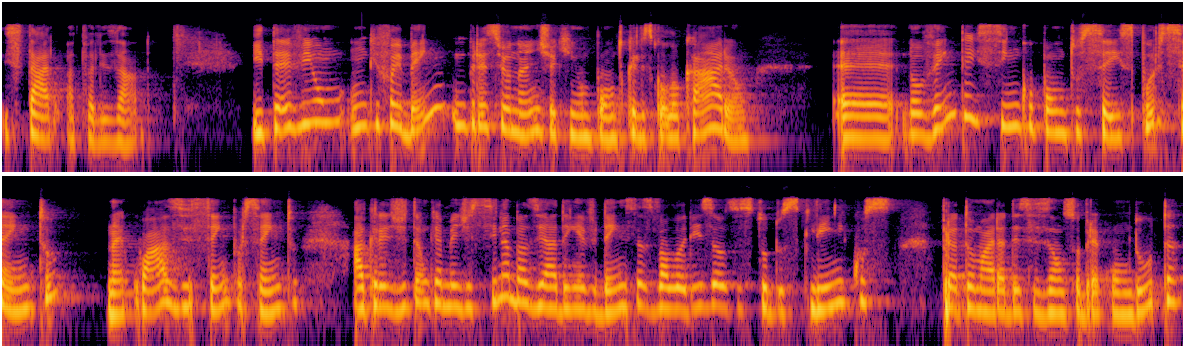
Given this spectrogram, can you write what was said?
estar atualizado. E teve um, um que foi bem impressionante aqui, um ponto que eles colocaram, é, 95,6% né, quase 100%, acreditam que a medicina baseada em evidências valoriza os estudos clínicos para tomar a decisão sobre a conduta,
